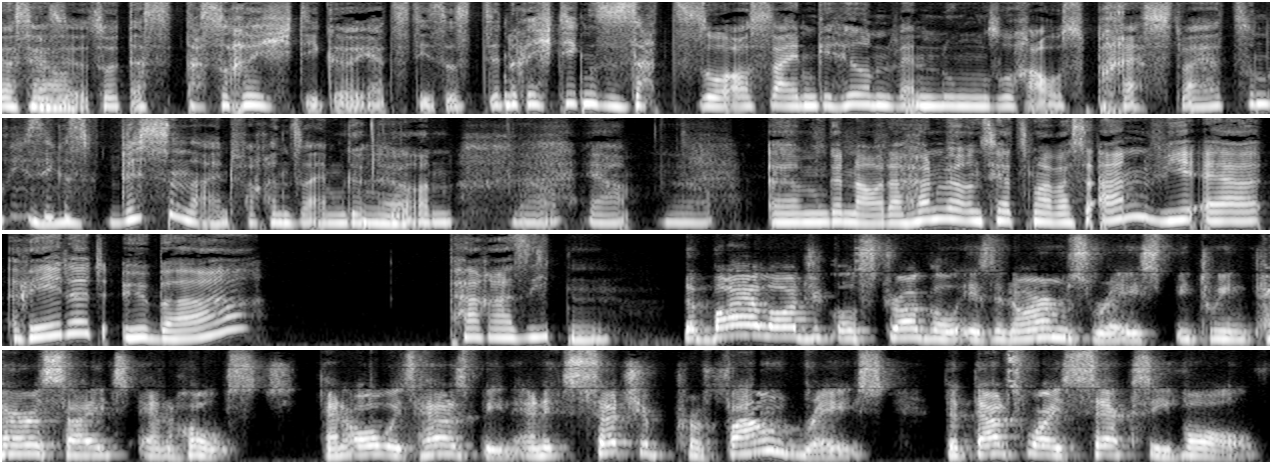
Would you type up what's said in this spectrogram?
Dass er ja. so das, das Richtige jetzt, dieses, den richtigen Satz so aus seinen Gehirnwendungen so rauspresst, weil er hat so ein riesiges mhm. Wissen einfach in seinem Gehirn. Ja. ja. ja. Ähm, genau, da hören wir uns jetzt mal was an, wie er redet über Parasiten. The biological struggle is an arms race between parasites and hosts, and always has been. And it's such a profound race that that's why sex evolved.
